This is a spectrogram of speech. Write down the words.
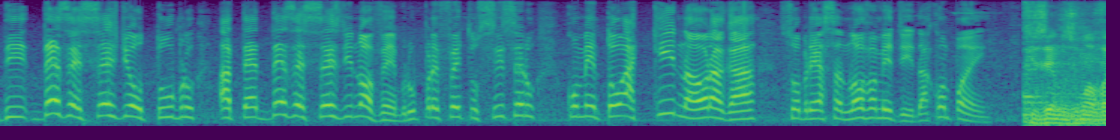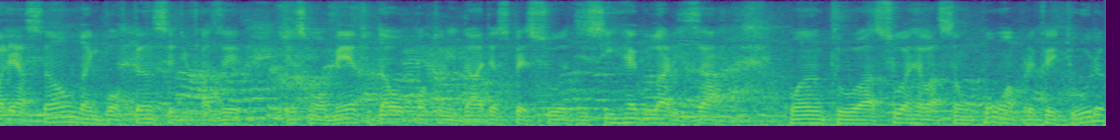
de 16 de outubro até 16 de novembro. O prefeito Cícero comentou comentou aqui na Hora H sobre essa nova medida. Acompanhe. Fizemos uma avaliação da importância de fazer esse momento, dar oportunidade às pessoas de se regularizar quanto à sua relação com a prefeitura,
